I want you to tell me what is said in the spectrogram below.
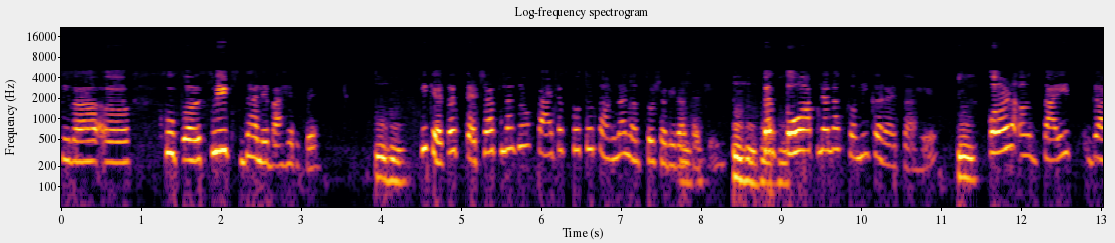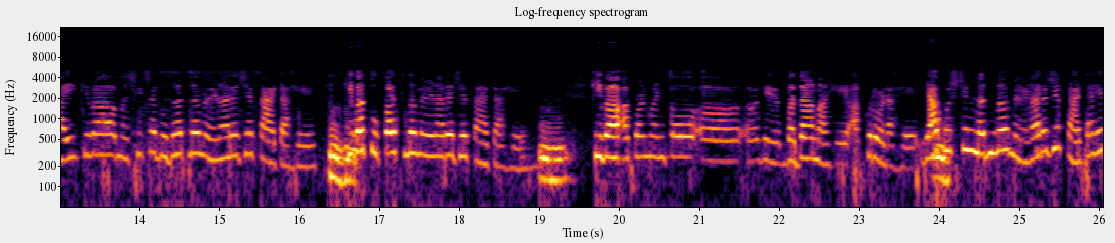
किंवा खूप स्वीट्स झाले बाहेरचे. ठीक आहे तर त्याच्यातला जो फॅट असतो तो चांगला नसतो शरीरासाठी तर. तो आपल्याला कमी करायचा आहे पण गाई गाई किंवा म्हशीच्या दुधातलं मिळणारं जे फॅट आहे. किंवा तुपातलं मिळणारं जे फॅट आहे किंवा आपण म्हणतो हे बदाम आहे अक्रोड आहे या. गोष्टींमधनं मिळणारं जे फॅट आहे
